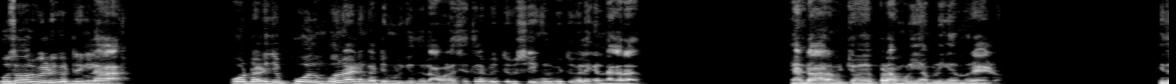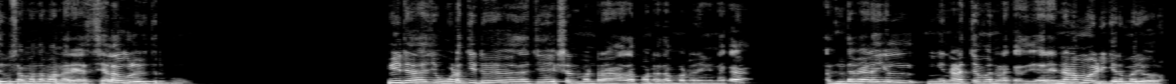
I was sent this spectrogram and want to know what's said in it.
புதுசாக ஒரு வீடு கட்டுறீங்களா? போட்டு அடித்து போதும் போதும் ஆயிடும் கட்டி முடிக்கிறதில்ல அவ்வளோ சீக்கிரத்தில் வீட்டு விஷயங்கள் வீட்டு வேலைகள் நகராது. ஏன்டா ஆரம்பித்தோம் எப்படா முடியும் அப்படிங்கிற மாதிரி ஆகிடும் இது சம்மந்தமாக நிறைய செலவுகள் எடுத்துகிட்டு போகும். வீட்டை ஏதாச்சும் உடைச்சிட்டு ஏதாச்சும் எக்ஸ்டெண்ட் பண்ணுறேன் அதை பண்ணுறேன் இதை பண்ணுறீங்கன்னாக்கா அந்த வேலைகள் நீங்கள் நினச்ச மாதிரி நடக்காது. வேறு என்னென்னமோ இடிக்கிற மாதிரி வரும்.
